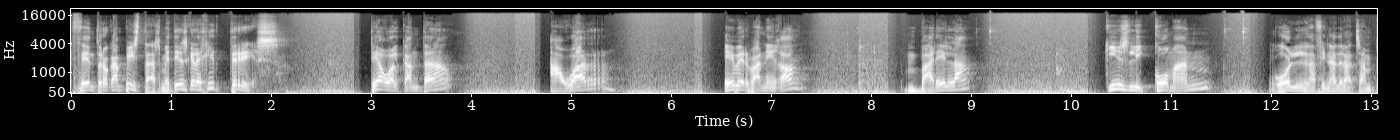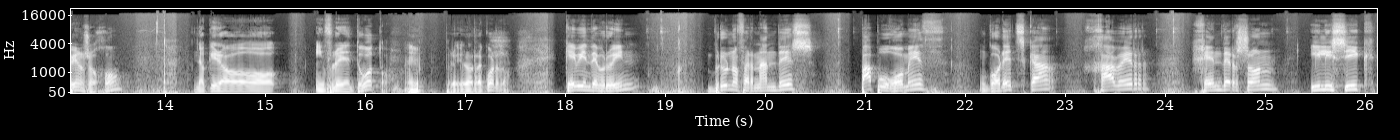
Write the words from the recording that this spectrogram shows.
Centrocampistas, me tienes que elegir tres. Tiago Alcántara, Aguar, Ever Banega, Varela, Kingsley Coman, gol en la final de la Champions, ojo. No quiero influir en tu voto, ¿eh? pero yo lo recuerdo. Kevin De Bruyne, Bruno Fernández, Papu Gómez, Goretzka, Haver, Henderson, Ilisic,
